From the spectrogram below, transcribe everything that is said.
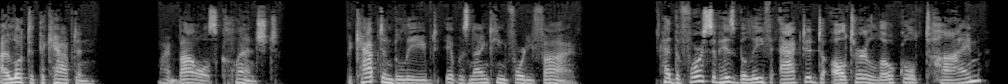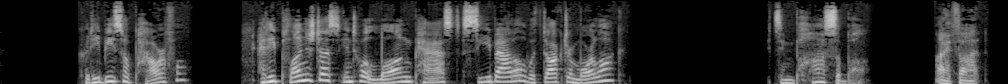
I looked at the captain. My bowels clenched. The captain believed it was 1945. Had the force of his belief acted to alter local time? Could he be so powerful? Had he plunged us into a long past sea battle with Dr. Morlock? It's impossible, I thought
